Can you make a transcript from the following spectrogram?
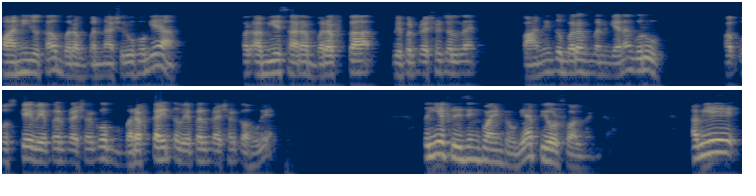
पानी जो था बर्फ़ बनना शुरू हो गया और अब ये सारा बर्फ़ का वेपर प्रेशर चल रहा है। पानी तो बर्फ़ बन गया ना गुरु, अब उसके वेपर प्रेशर को बर्फ़ का ही तो वेपर प्रेशर कहोगे। तो ये फ्रीजिंग पॉइंट हो गया प्योर सॉल्वेंट का। अब ये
